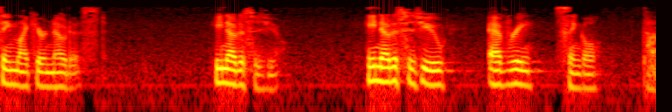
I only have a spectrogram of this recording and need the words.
seem like you're noticed, he notices you. He notices you every single time.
